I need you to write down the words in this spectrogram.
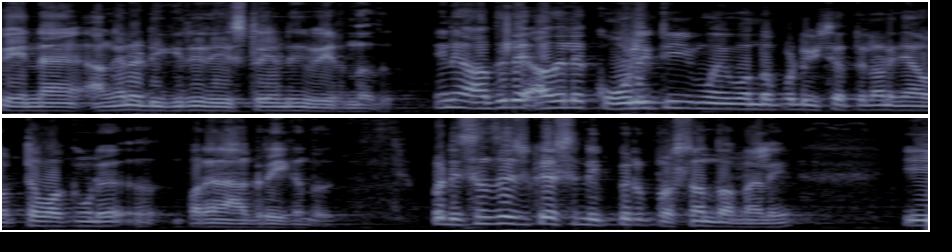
പിന്നെ അങ്ങനെ ഡിഗ്രി രജിസ്റ്റർ ചെയ്യേണ്ടി വരുന്നത്. ഇനി അതിൽ അതിലെ ക്വാളിറ്റിയുമായി ബന്ധപ്പെട്ട വിഷയത്തിലാണ് ഞാൻ ഒറ്റ വാക്കും കൂടി പറയാൻ ആഗ്രഹിക്കുന്നത്. ഇപ്പോൾ ഡിസ്റ്റൻസ് എഡ്യൂക്കേഷൻ ഇപ്പോൾ ഒരു പ്രശ്നം എന്ന് പറഞ്ഞാൽ ഈ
